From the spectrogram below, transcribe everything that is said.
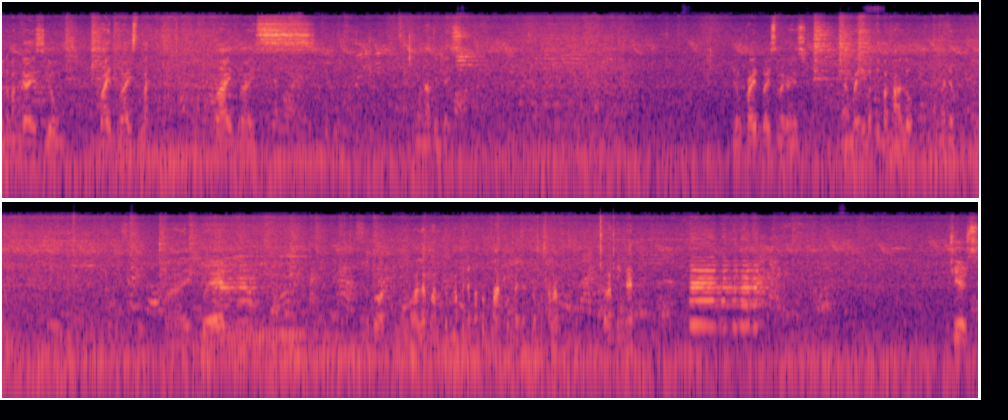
Ito naman guys, yung fried rice nila. Fried rice. Tikman natin guys. Yung fried rice na guys, may, may iba't ibang halo. Tingnan nyo. Fried bread. Ano to? Hindi ko alam kung ano itong mga pinapatong-patong na dyan. Ito masarap. Masarap tingnan. Cheers!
